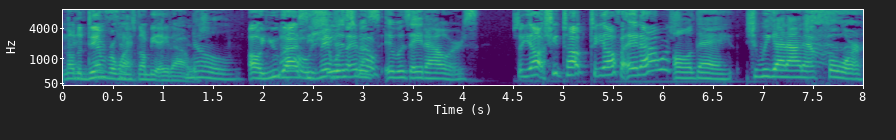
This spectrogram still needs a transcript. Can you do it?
no, the Denver one's gonna be eight hours. No, Oh, you guys, No, event was eight was hours. it was eight hours So y'all, she talked to y'all for eight hours. all day. She, we got out at four.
